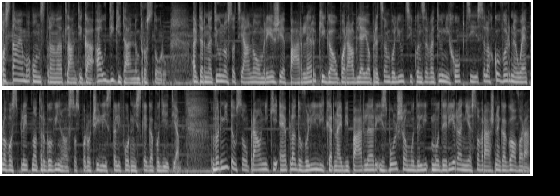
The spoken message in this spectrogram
Ostajamo on stran Atlantika, a v digitalnem prostoru. Alternativno socialno omrežje Parler, ki ga uporabljajo predvsem voljivci konzervativnih opcij, se lahko vrne v Appleovo spletno trgovino, so sporočili iz kalifornijskega podjetja. Vrnitev so upravniki Apple dovolili, ker naj bi Parler izboljšal moderiranje sovražnega govora.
